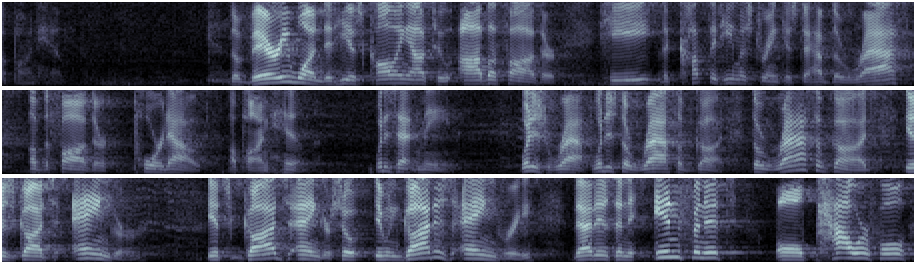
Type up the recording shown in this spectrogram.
upon him. The very one that he is calling out to, Abba, Father, he, the cup that he must drink is to have the wrath of the Father poured out upon him. What does that mean? What is wrath? What is the wrath of God? The wrath of God is God's anger. It's God's anger. So when God is angry, that is an infinite, all powerful,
